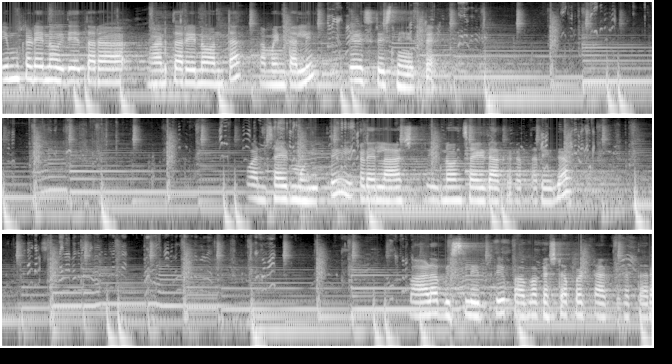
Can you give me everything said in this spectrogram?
ನಿಮ್ಮ ಕಡೆನೂ ಇದೇ ಥರ ಮಾಡ್ತಾರೇನೋ ಅಂತ ಕಮೆಂಟಲ್ಲಿ ತಿಳಿಸ್ರಿ ಸ್ನೇಹಿತರೆ. ಒಂದು ಸೈಡ್ ಮುಗೀತು, ಈ ಕಡೆ ಲಾಸ್ಟ್ ಇನ್ನೊಂದು ಸೈಡ್ ಹಾಕಕತ್ತಾರೆ ಈಗ. ಭಾಳ ಬಿಸಿಲಿತ್ತು, ಪಾಪ ಕಷ್ಟಪಟ್ಟು ಹಾಕಕತ್ತಾರ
